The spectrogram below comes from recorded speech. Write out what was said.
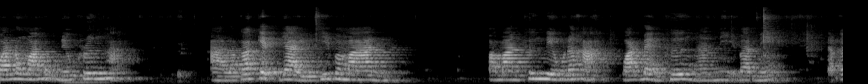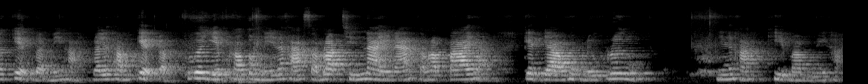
วัดลงมาหกนิ้วครึ่งค่ะ อ่าแล้วก็เก็บใหญ่อยู่ที่ประมาณประมาณครึ่งนิ้วนะคะ วัดแบ่งครึ่งอ่านี่แบบนี้แล้วก็เก็บแบบนี้ค่ะ เราจะทำเก็บแบบเพื่อเย็บเขาตรงนี้นะคะสำหรับชิ้นในนะสำหรับป้ายค่ะ เก็บยาวหกนิ้วครึ่ง นี่นะคะ ขีดมาแบบนี้ค่ะ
